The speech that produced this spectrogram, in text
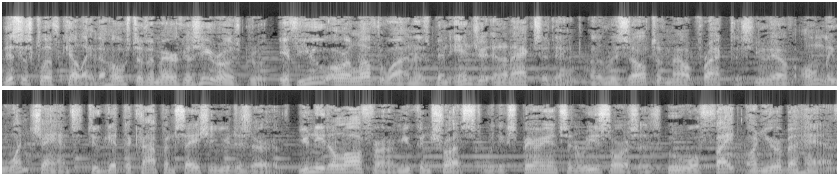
this is Cliff Kelly, the host of America's Heroes Group. If you or a loved one has been injured in an accident or the result of malpractice, you have only one chance to get the compensation you deserve. You need a law firm you can trust with experience and resources who will fight on your behalf.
